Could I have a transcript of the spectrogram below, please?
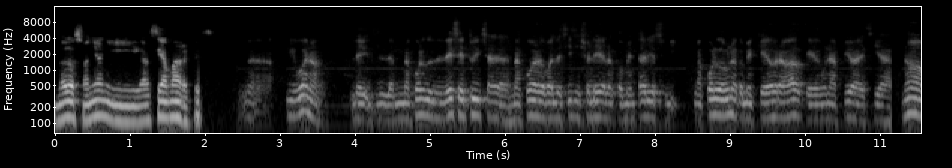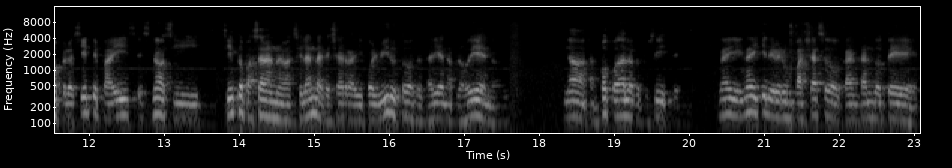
No lo soñó ni García Márquez. Nah. Y bueno, le- le- me acuerdo de ese tweet, ya me acuerdo cuando decís y yo leía los comentarios y me acuerdo de uno que me quedó grabado que una piba decía, no, pero si este país, es, no, si, si esto pasara en Nueva Zelanda que ya erradicó el virus, todos estarían aplaudiendo. No, tampoco da lo que pusiste. Nadie, nadie quiere ver un payaso cantándote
